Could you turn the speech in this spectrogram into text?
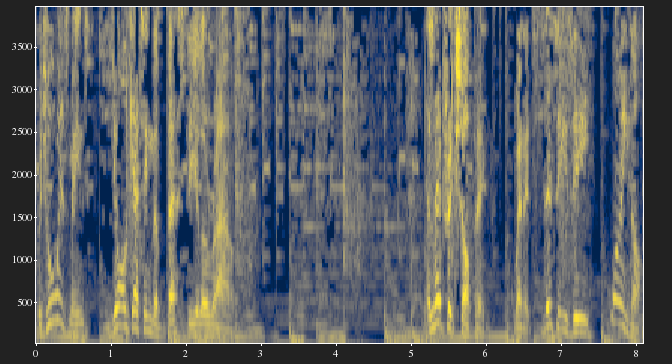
which always means you're getting the best deal around. Electric shopping. When it's this easy, why not?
